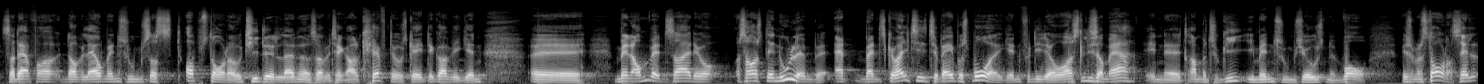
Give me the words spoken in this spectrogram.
Så derfor, når vi laver mensum, så opstår der jo tit et eller andet, og så vi tænker, hold kæft, det er jo sket, det gør vi igen. Øh, men omvendt, så er det jo så også den ulempe, at man skal jo altid tilbage på sporet igen, fordi der jo også ligesom er en øh, dramaturgi i mensum showsene, hvor hvis man står der selv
